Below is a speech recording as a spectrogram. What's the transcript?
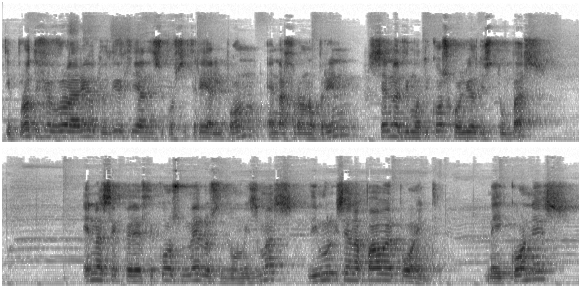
Την 1η Φεβρουαρίου του 2023, λοιπόν, ένα χρόνο πριν, σε ένα δημοτικό σχολείο της Τούμπας, ένας εκπαιδευτικός μέλος της δομής μας δημιούργησε ένα PowerPoint με εικόνες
